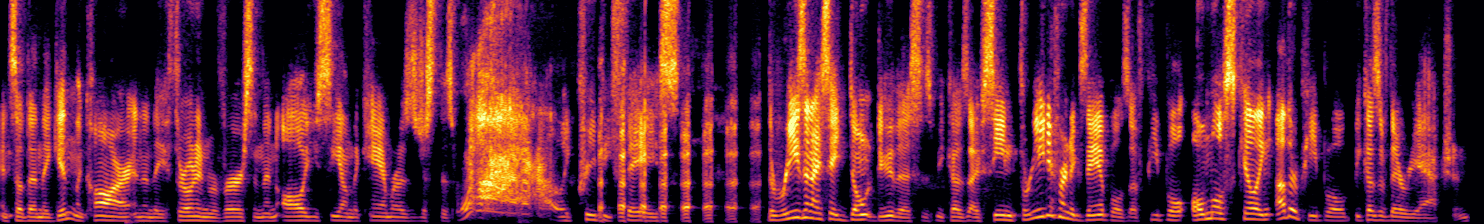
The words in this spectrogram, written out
And so then they get in the car and then they throw it in reverse, and then all you see on the camera is just this like creepy face the reason I say don't do this is because I've seen three different examples of people almost killing other people because of their reaction.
